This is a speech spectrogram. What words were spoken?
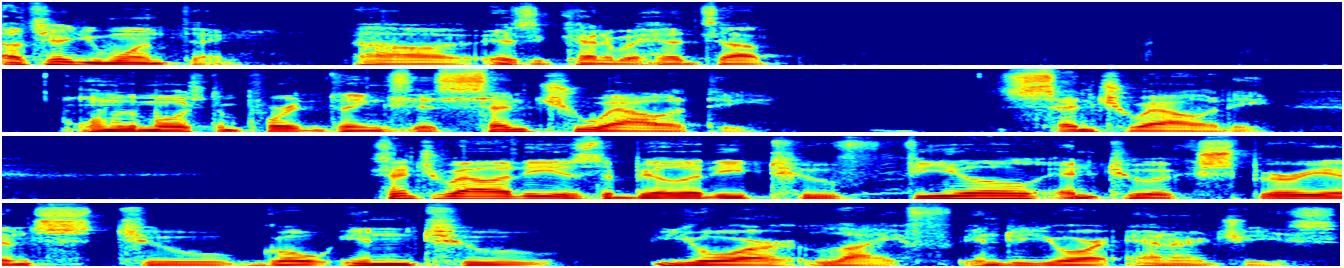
I'll tell you one thing uh, as a kind of a heads up. One of the most important things is sensuality. Sensuality. Sensuality is the ability to feel and to experience, to go into your life, into your energies.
